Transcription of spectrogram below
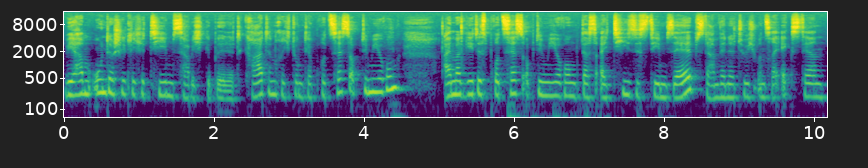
wir haben unterschiedliche Teams, habe ich gebildet, gerade in Richtung der Prozessoptimierung. Einmal geht es Prozessoptimierung, das IT-System selbst. Da haben wir natürlich unsere externen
